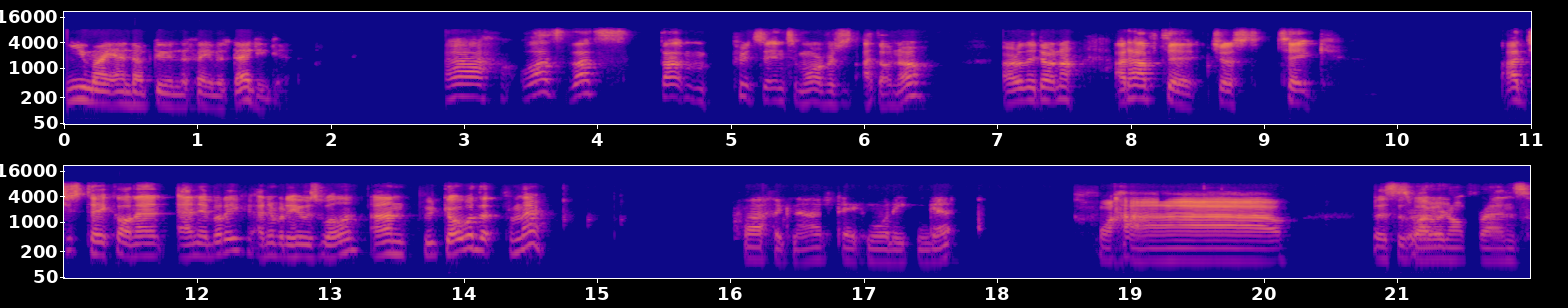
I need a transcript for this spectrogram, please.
you might end up doing the same as Deji did. Uh, well, that's that's that puts it into more of a just I don't know. I really don't know. I'd have to just take. I'd just take on an, anybody, anybody who's willing, and we'd go with it from there. Classic Naj taking what he can get. Wow, this is why we're not friends.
